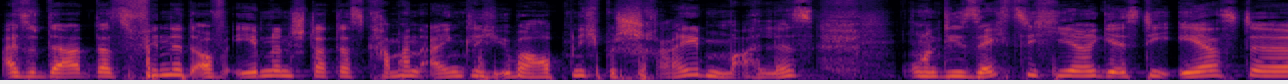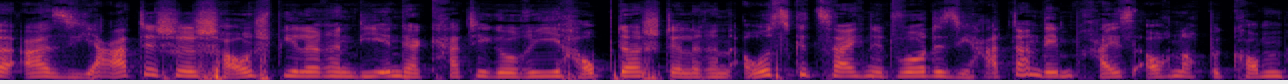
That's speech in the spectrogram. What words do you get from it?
also da das findet auf Ebenen statt. Das kann kann man eigentlich überhaupt nicht beschreiben alles. Und die 60-Jährige ist die erste asiatische Schauspielerin, die in der Kategorie Hauptdarstellerin ausgezeichnet wurde. Sie hat dann den Preis auch noch bekommen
